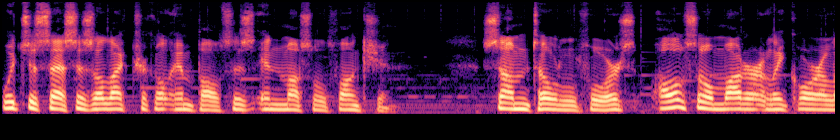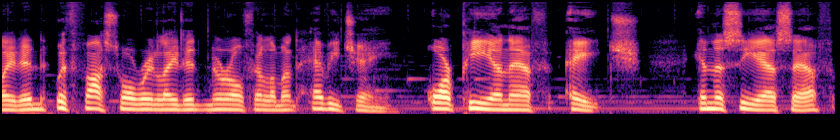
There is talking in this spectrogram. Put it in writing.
which assesses electrical impulses in muscle function. Sum total force also moderately correlated with phosphorylated neurofilament heavy chain, or PNFH, in the CSF,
